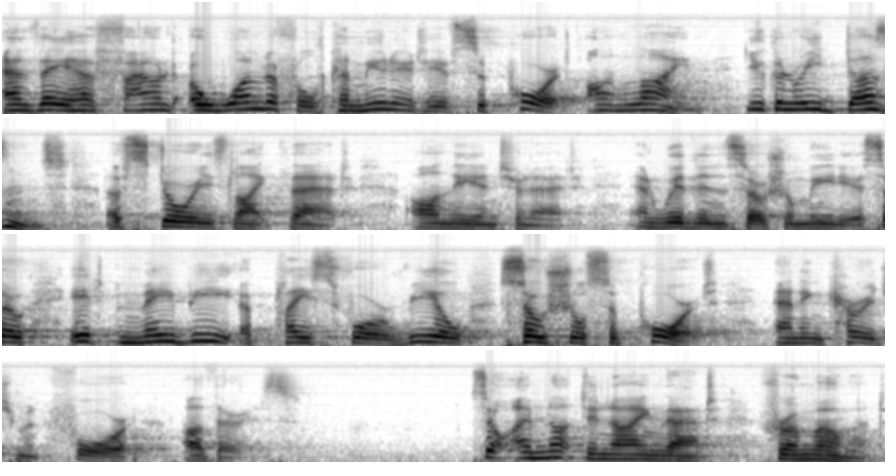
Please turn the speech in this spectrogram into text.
and they have found a wonderful community of support online. You can read dozens of stories like that on the internet and within social media. So it may be a place for real social support and encouragement for others. So I'm not denying that for a moment.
